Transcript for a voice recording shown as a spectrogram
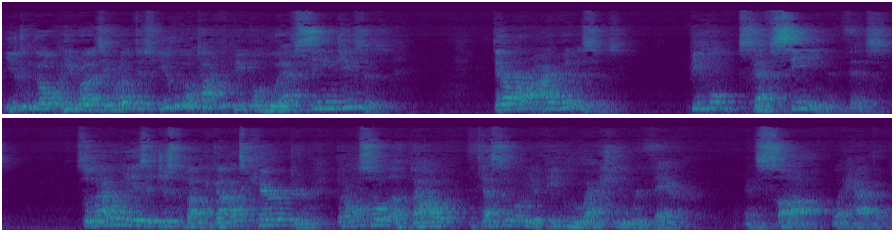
you can go, he wrote, he wrote this, you can go talk to people who have seen Jesus. There are eyewitnesses. People have seen this. So not only is it just about God's character, but also about the testimony of people who actually were there and saw what happened.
